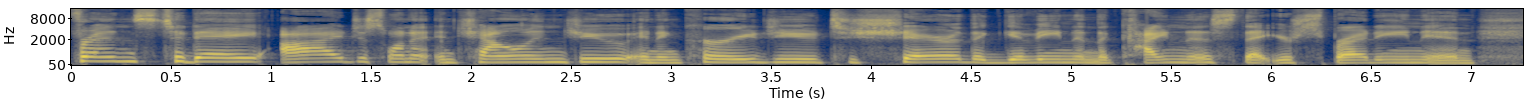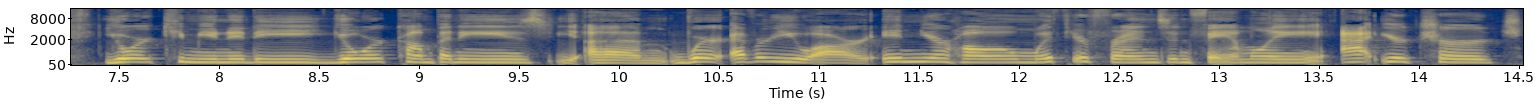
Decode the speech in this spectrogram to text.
friends, today I just want to challenge you and encourage you to share the giving and the kindness that you're spreading in your community, your companies, um, wherever you are, in your home, with your friends and family, at your church,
